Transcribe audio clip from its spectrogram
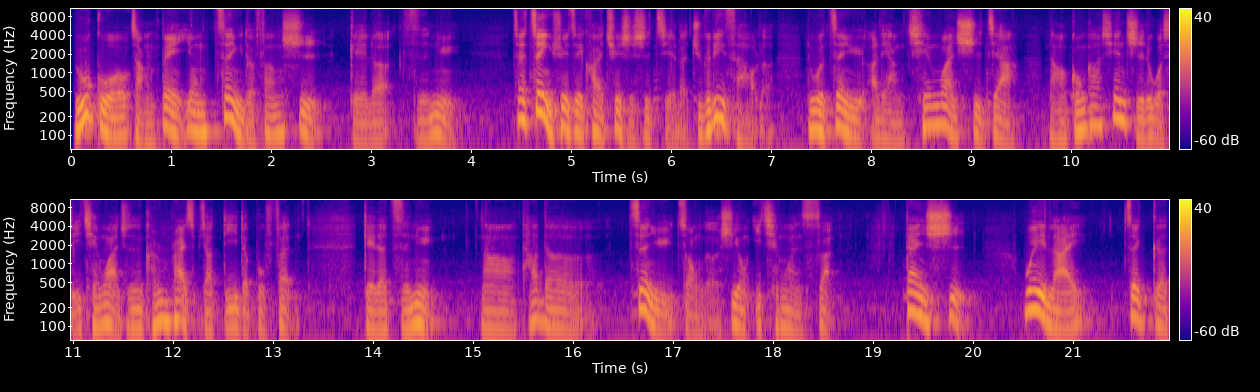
如果长辈用赠与的方式，给了子女，在赠与税这一块确实是结了。举个例子好了，如果赠与啊两千万市价，然后公告现值如果是一千万，就是 current price 比较低的部分，给了子女，那他的赠与总额是用一千万算。但是未来这个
